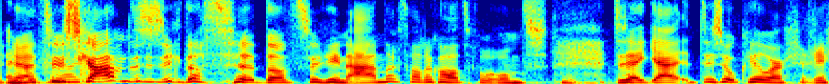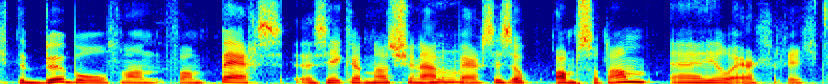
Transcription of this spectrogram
En ja, toen schaamden ze zich dat ze, dat ze geen aandacht hadden gehad voor ons. Ja. Toen zei ik, ja, het is ook heel erg gericht. De bubbel van, van pers, eh, zeker nationale pers, is op Amsterdam eh, heel erg gericht.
